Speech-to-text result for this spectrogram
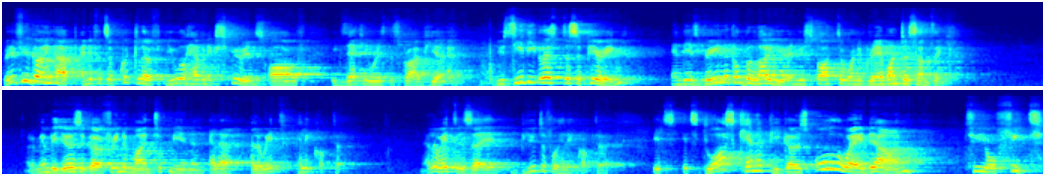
But if you're going up, and if it's a quick lift, you will have an experience of exactly what is described here. You see the earth disappearing, and there's very little below you, and you start to want to grab onto something. I remember years ago, a friend of mine took me in an Alouette helicopter. Alouette is a beautiful helicopter. Its, its glass canopy goes all the way down to your feet,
